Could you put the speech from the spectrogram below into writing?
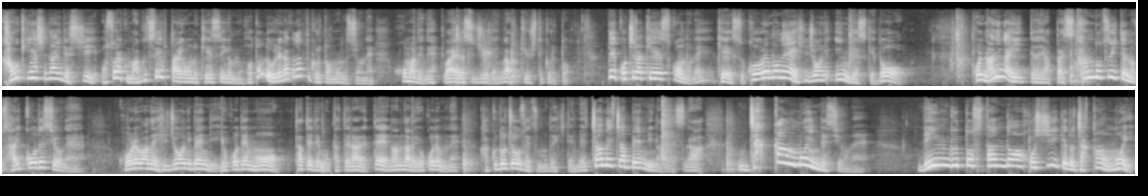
買う気がしないですし、おそらくマグセーフ対応のケース以外もほとんど売れなくなってくると思うんですよね。ここまでね、ワイヤレス充電が普及してくると。で、こちらケースコンのね、ケース。これもね、非常にいいんですけど、これ何がいいってね、やっぱりスタンドついてるの最高ですよね。これはね、非常に便利。横でも縦でも立てられて、なんなら横でもね、角度調節もできて、めちゃめちゃ便利なんですが、若干重いんですよね。リングとスタンドは欲しいけど若干重い。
